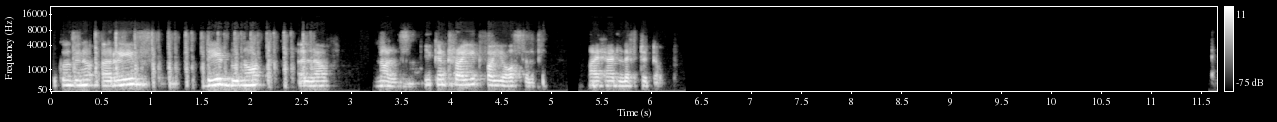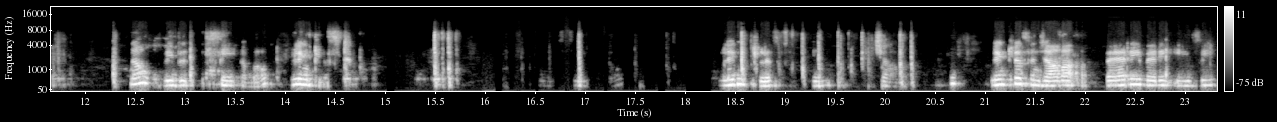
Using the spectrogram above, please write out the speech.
because you know arrays they do not allow nulls. You can try it for yourself. I had left it out. Now we will see about linked list. Linked lists in Java. Linked lists in Java are very, very easy.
